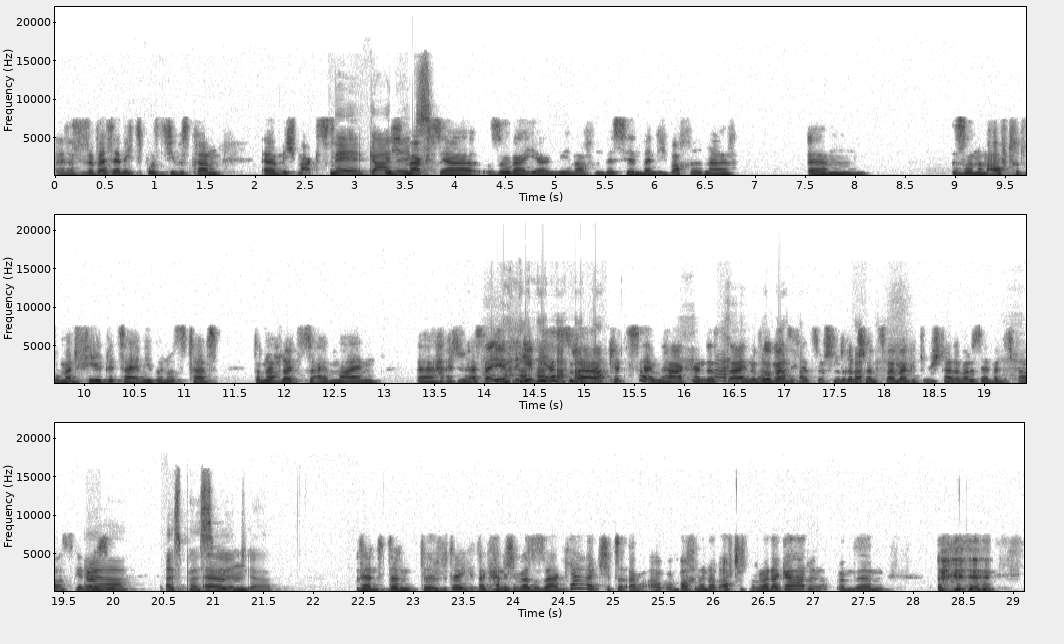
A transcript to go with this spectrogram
Das ist, da ist ja nichts Positives dran. Ähm, ich mag's. Nee, gar Ich mag's ja sogar irgendwie noch ein bisschen, wenn die Woche nach ähm, so einem Auftritt, wo man viel Glitzer irgendwie benutzt hat, dann noch Leute zu einem meinen, äh, du hast da irgendwie, irgendwie hast du da Glitzer im Haar, kann das sein? Obwohl man sich da zwischendrin schon zweimal geduscht hat, aber das einfach nicht rausgeht ja, oder so. Es passiert, ähm, ja. Dann, dann, dann, dann, kann ich immer so sagen, ja, ich hatte am, am Wochenende einen Auftritt mit meiner Garde und dann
